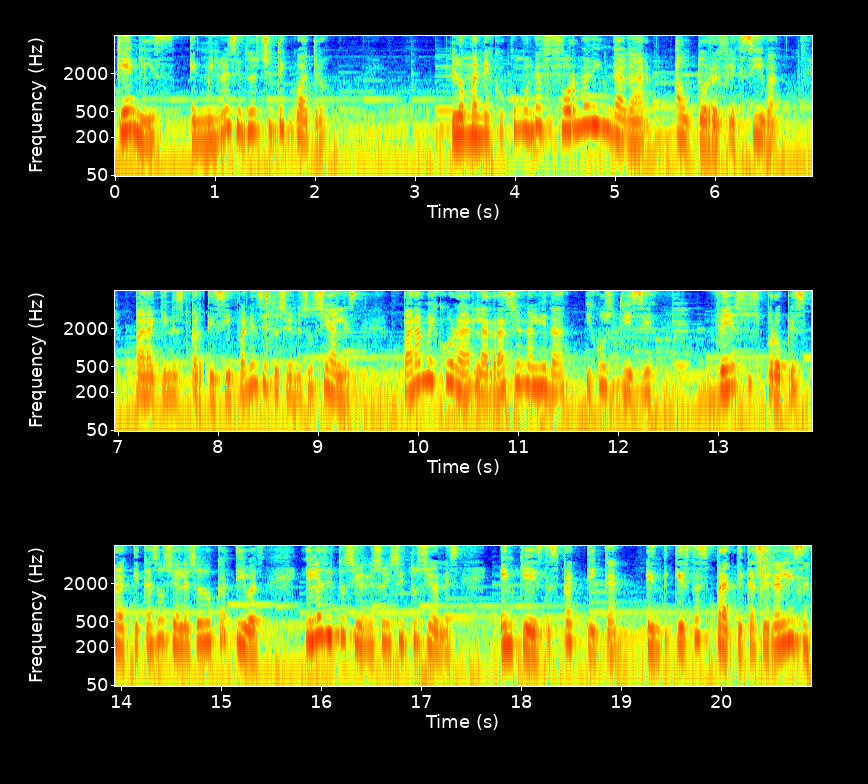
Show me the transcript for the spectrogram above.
Kemis, en 1984, lo manejó como una forma de indagar autorreflexiva para quienes participan en situaciones sociales para mejorar la racionalidad y justicia de sus propias prácticas sociales o educativas y las situaciones o instituciones en que estas, practican, en que estas prácticas se realizan.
